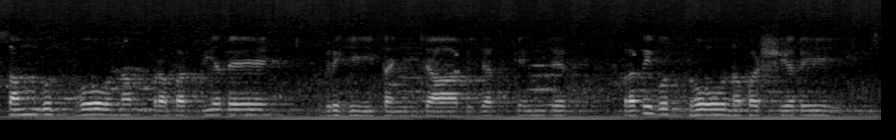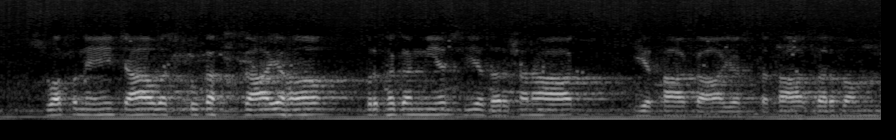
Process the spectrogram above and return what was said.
सम्बुद्धो न प्रपद्यते। गृहीतञ्चापि यत्किञ्चित् प्रतिबुद्धो न पश्यति। स्वप्ने चावस्तुकः कायः? पृथगन्यस्य दर्शनात् यथा कायस्तथा सर्वम्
